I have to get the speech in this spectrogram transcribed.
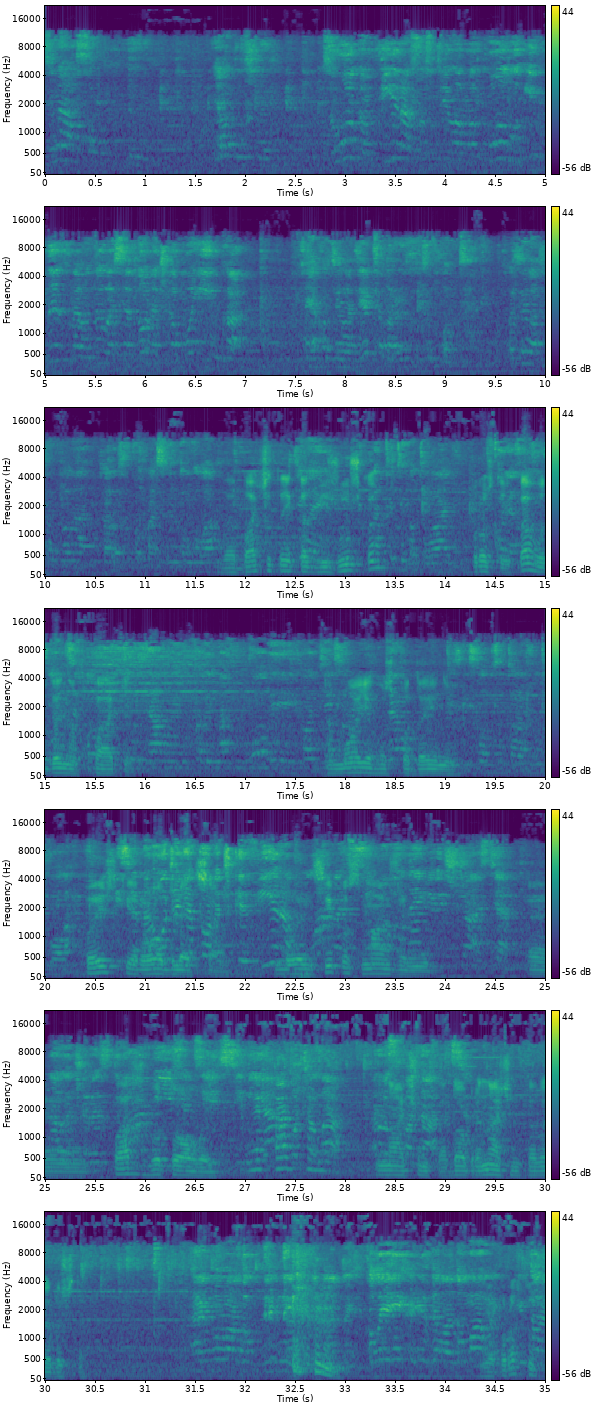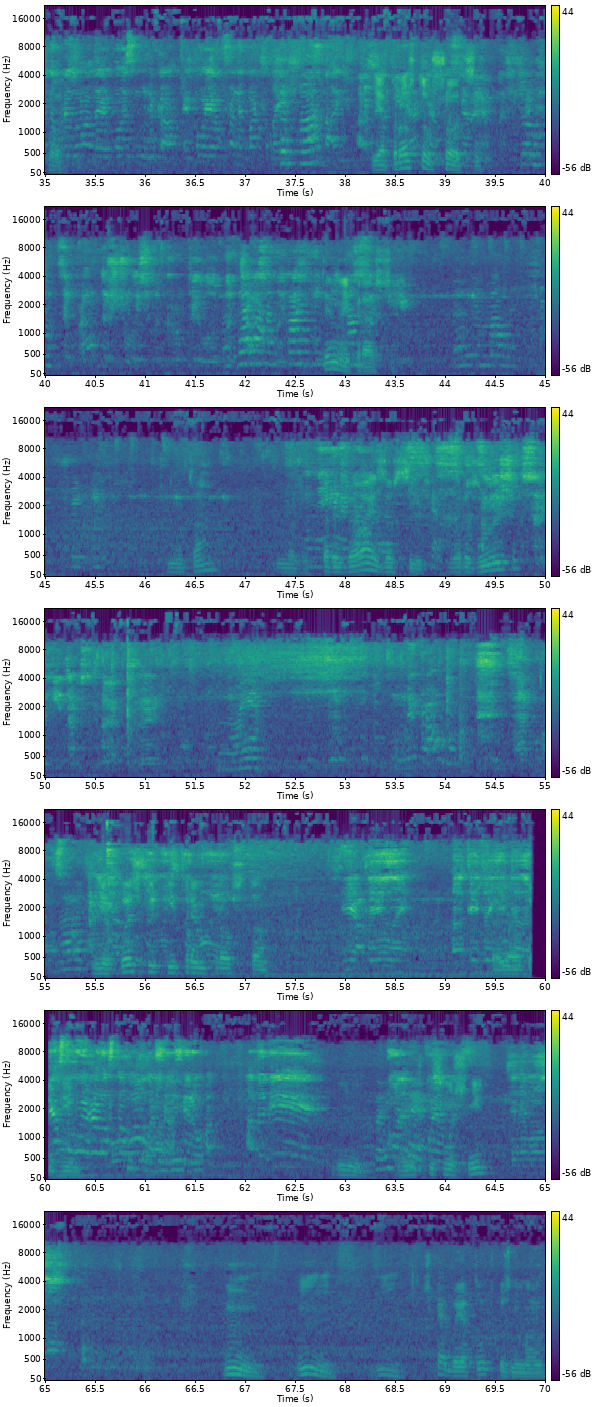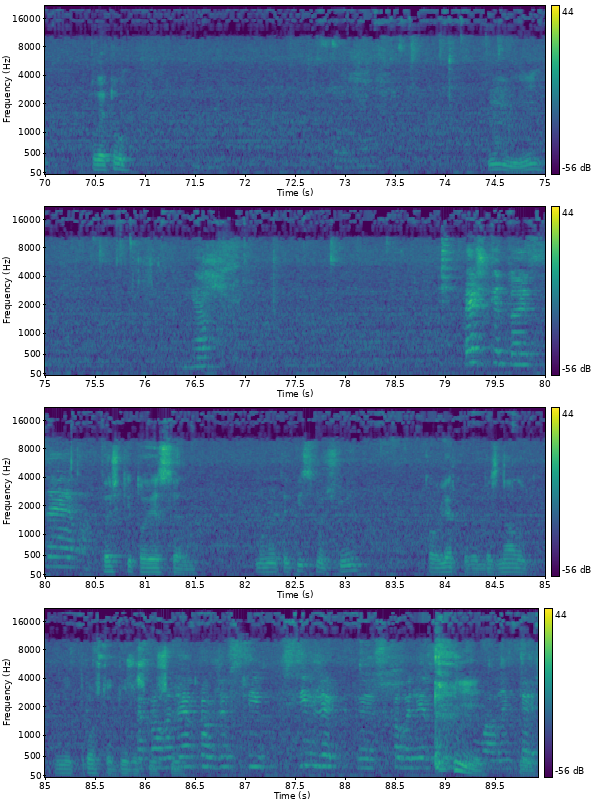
З Якушний. Згодом Віра зустріла Миколу і в них народилася донечка Полінка. Я хотіла дівчину, а хочу хлопця. Хотіла, щоб вона професію здобула. Ви бачите, яка двіжушка? Просто яка година в хаті. А моє господиня. Пишки робляться, млинці посмажені, е, фарш готовий. Не фарш, а. Начинка, добре, начинка, вибачте. Коли я їх їздила до мами, Я просто в шоці. якогось мужика, якого я вже не бачила, я що? не знаю. Я просто в шоці. Це правда, що ось ви крутили одночасно? Ти найкраща. Ну так. Може, переживає за всіх. Ви розумієте? Сергій так стверджує. Ну, я Неправда. зараз Ні, пишки прям просто. Я. А ти Та я Я з тобою вже розставалася, Серега. А тоді М, Вони такі смачні. Ти не могла? М, м, м. Чекай, бо я плитку знімаю. Плиту. М, я. Пешки то є сила. Пишки то є сила. Вони такі смачні. Кавалерка, ви б знали, вони просто дуже Та смачні. кавалерка вже всі, всі вже е, з кавалерки пешки.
